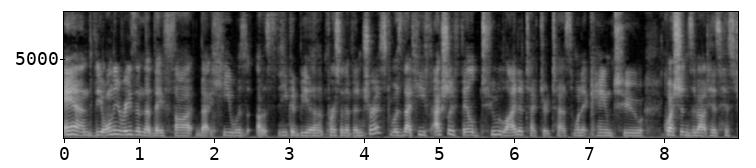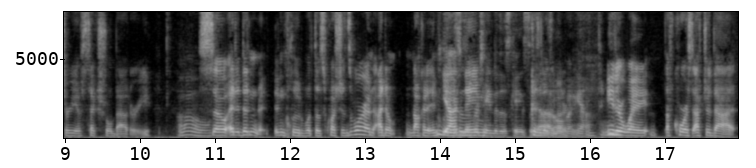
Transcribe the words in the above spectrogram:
And the only reason that they thought that he was a, he could be a person of interest was that he f- actually failed two lie detector tests when it came to questions about his history of sexual battery. Oh. So and it didn't include what those questions were, and I don't not going to include yeah, his name pertain to this case because yeah, it doesn't at matter. yeah. Either way, of course, after that,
